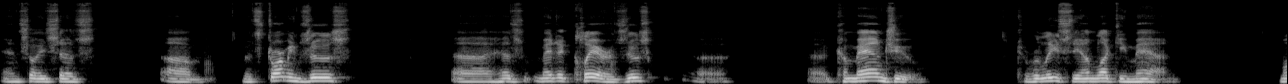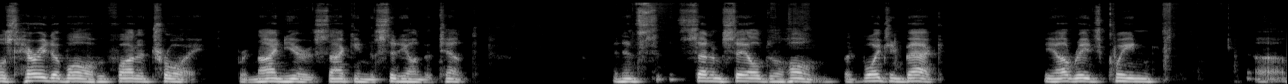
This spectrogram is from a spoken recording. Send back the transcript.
And so he says, um, but storming Zeus uh, has made it clear Zeus uh, uh, commands you to release the unlucky man, most harried of all, who fought at Troy for nine years, sacking the city on the tenth, and then set him sail to home. But voyaging back, the outraged queen uh,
